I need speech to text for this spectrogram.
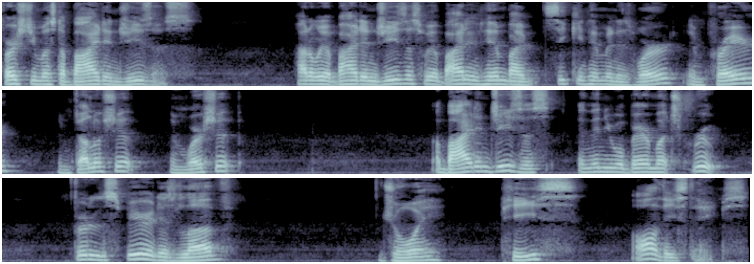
First, you must abide in Jesus. How do we abide in Jesus? We abide in Him by seeking Him in His Word, in prayer, in fellowship, in worship. Abide in Jesus, and then you will bear much fruit. Fruit of the Spirit is love, joy, peace, all these things.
